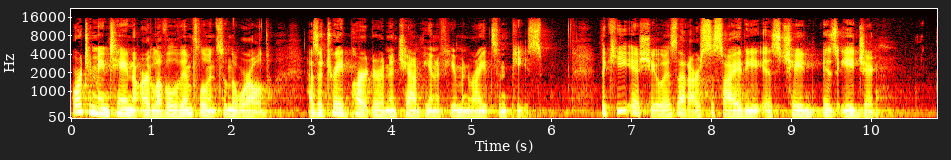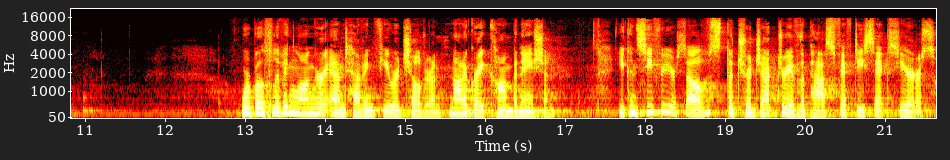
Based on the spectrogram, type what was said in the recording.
or to maintain our level of influence in the world as a trade partner and a champion of human rights and peace. The key issue is that our society is, is aging we're both living longer and having fewer children. Not a great combination. You can see for yourselves the trajectory of the past 56 years.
